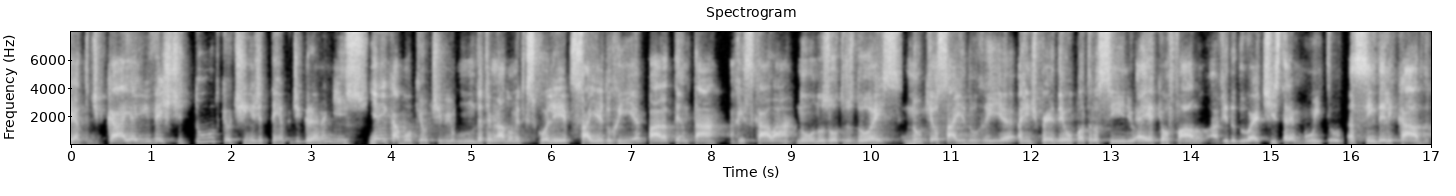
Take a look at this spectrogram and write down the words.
projeto de cá, e aí eu investi tudo que eu tinha de tempo, de grana nisso. E aí acabou que eu tive um determinado momento que escolher sair do RIA para tentar arriscar lá no, nos outros dois. No que eu saí do RIA, a gente perdeu o patrocínio. É aí que eu falo, a vida do artista é muito assim delicado.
